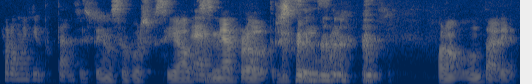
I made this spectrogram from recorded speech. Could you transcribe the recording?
foram muito importantes. Tem um sabor especial é. cozinhar para outros. Sim, sim. forma voluntária.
